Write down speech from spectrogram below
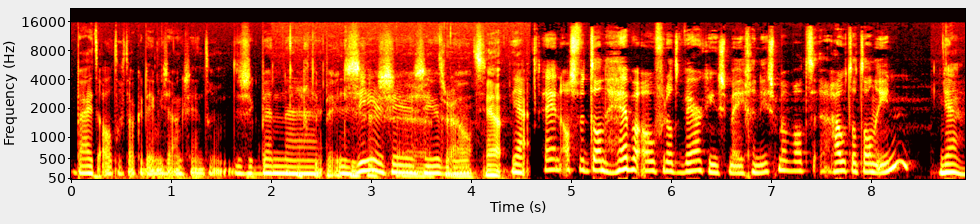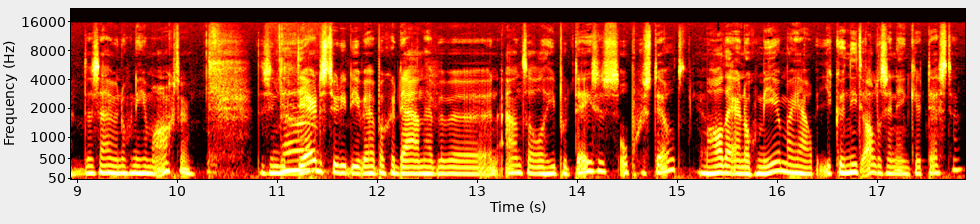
bij het Altrecht Academisch Angstcentrum. Dus ik ben uh, zeer, zeer, zeer uh, benieuwd. Ja. Ja. En als we het dan hebben over dat werkingsmechanisme, wat houdt dat dan in? Ja, daar zijn we nog niet helemaal achter. Dus in de ja. derde studie die we hebben gedaan, hebben we een aantal hypotheses opgesteld. We hadden er nog meer, maar ja, je kunt niet alles in één keer testen.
